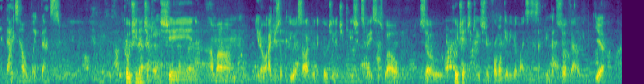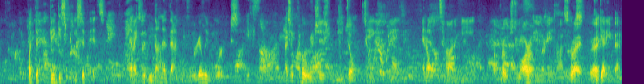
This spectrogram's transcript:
and that's how like that's coaching education. I'm um you know I do stuff with U.S. Soccer in the coaching education space as well. So coaching education, formal getting your licenses, I think that's so valuable. Yeah. But the biggest piece of it, and I think none of that really works if, as a coach, is we don't take an autonomy approach to our own learning process Right, to getting better,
